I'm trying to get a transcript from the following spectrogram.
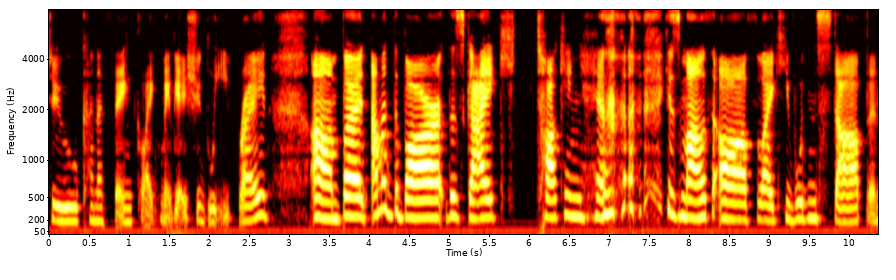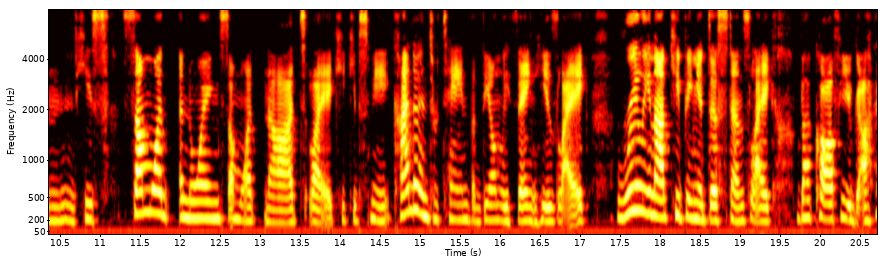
to kind of think like maybe i should leave right? Um but i'm at the bar. This guy talking his, his mouth off like he wouldn't stop and he's somewhat annoying somewhat not like he keeps me kind of entertained but the only thing he's like really not keeping a distance like back off you guys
